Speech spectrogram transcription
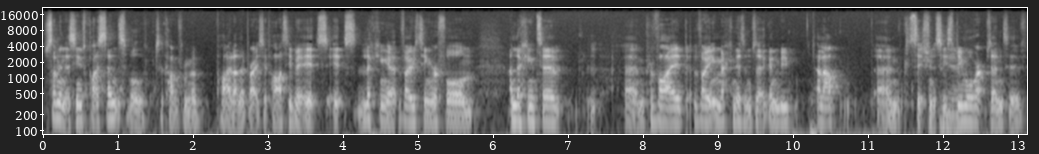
something that seems quite sensible to come from a party like the Brexit Party, but it's it's looking at voting reform and looking to um, provide voting mechanisms that are going to be allow um, constituencies to be more representative.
